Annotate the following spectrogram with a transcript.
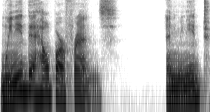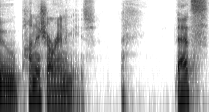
we need to help our friends and we need to punish our enemies. That's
